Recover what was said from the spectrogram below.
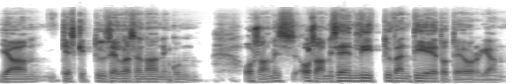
ja keskittyy sellaisenaan niin kuin osaamis, osaamiseen liittyvän tietoteorian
